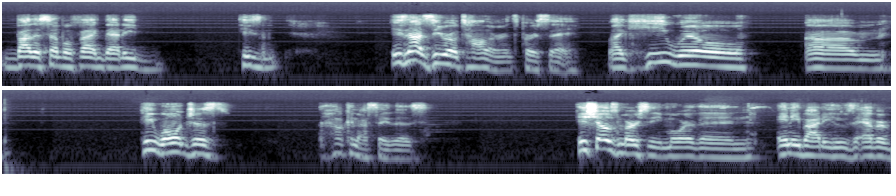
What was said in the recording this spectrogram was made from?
by the simple fact that he he's he's not zero tolerance per se. Like he will um he won't just how can I say this? He shows mercy more than anybody who's ever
